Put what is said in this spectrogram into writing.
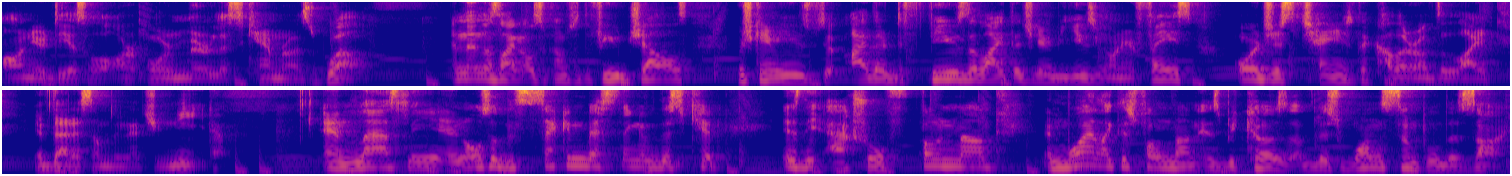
on your DSLR or mirrorless camera as well. And then this light also comes with a few gels, which can be used to either diffuse the light that you're gonna be using on your face or just change the color of the light if that is something that you need. And lastly, and also the second best thing of this kit is the actual phone mount. And why I like this phone mount is because of this one simple design,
